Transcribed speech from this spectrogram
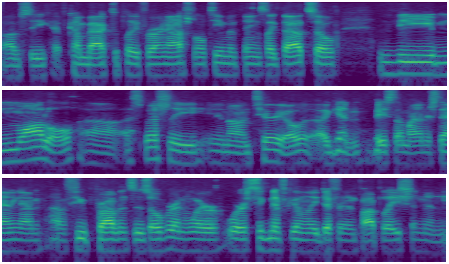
obviously have come back to play for our national team and things like that. So the model uh, especially in Ontario again based on my understanding I'm, I'm, a few provinces over and we're we're significantly different in population and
